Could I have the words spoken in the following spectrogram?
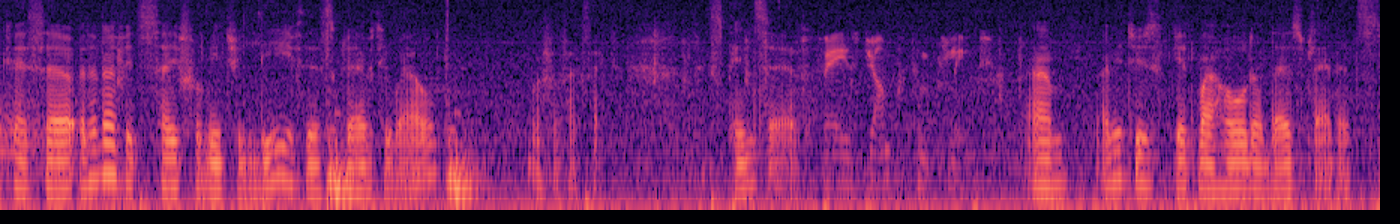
Okay, so I don't know if it's safe for me to leave this gravity well. Or for fuck's sake, expensive. Phase jump complete. Um, I need to get my hold on those planets.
